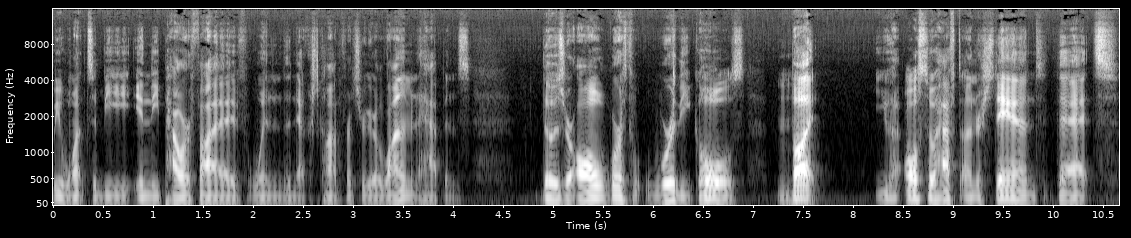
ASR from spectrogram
We want to be in the power 5 when the next conference realignment happens. Those are all worth worthy goals. But you also have to understand that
